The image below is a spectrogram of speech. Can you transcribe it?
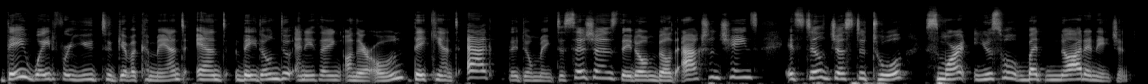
They wait for you to give a command and they don't do anything on their own. They can't act, they don't make decisions, they don't build action chains. It's still just a tool, smart, useful, but not an agent.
